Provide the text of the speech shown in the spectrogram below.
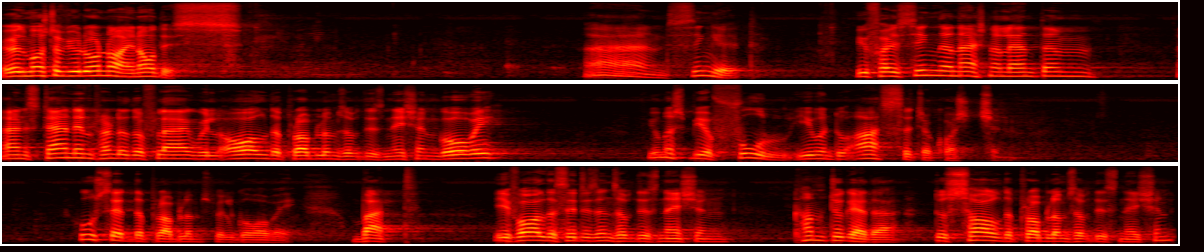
Because most of you don't know, I know this. And sing it. If I sing the national anthem and stand in front of the flag, will all the problems of this nation go away? You must be a fool even to ask such a question. Who said the problems will go away? But if all the citizens of this nation come together to solve the problems of this nation,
